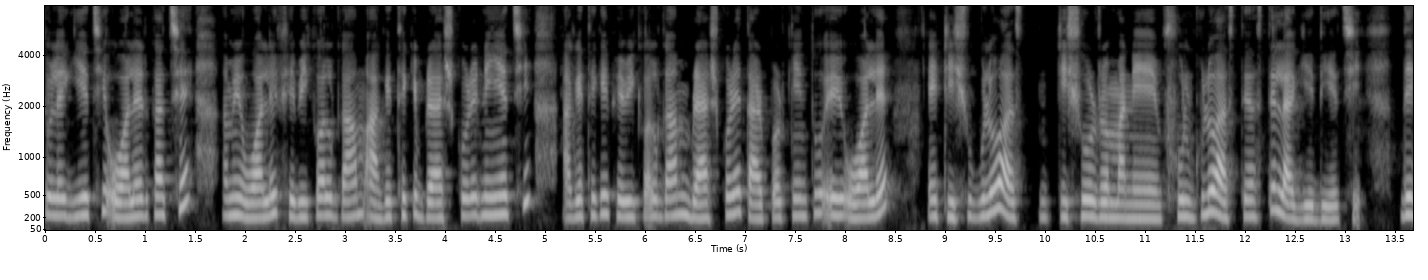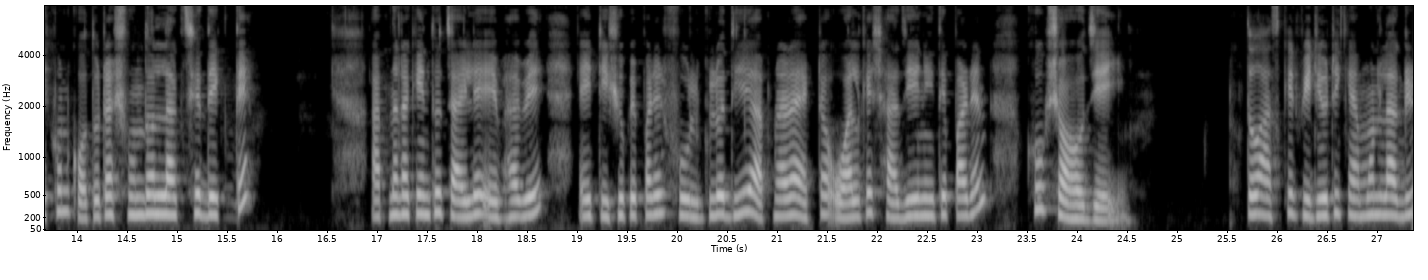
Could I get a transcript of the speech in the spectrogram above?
চলে গিয়েছি ওয়ালের কাছে। আমি ওয়ালে ফেভিকল গাম আগে থেকে ব্রাশ করে নিয়েছি। আগে থেকে ফেভিকল গাম ব্রাশ করে তারপর কিন্তু এই ওয়ালে এই টিস্যুগুলো টিস্যুর মানে ফুলগুলো আস্তে আস্তে লাগিয়ে দিয়েছি। দেখুন, কতটা সুন্দর লাগছে দেখতে। আপনারা কিন্তু চাইলে এভাবে এই টিস্যু পেপারের ফুলগুলো দিয়ে আপনারা একটা ওয়ালকে সাজিয়ে নিতে পারেন খুব সহজেই। তো আজকের ভিডিওটি কেমন লাগল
